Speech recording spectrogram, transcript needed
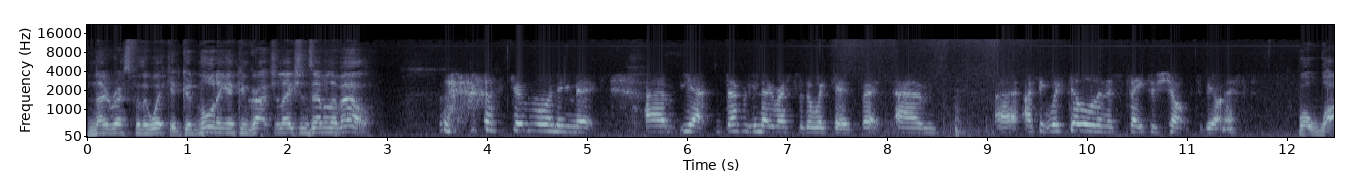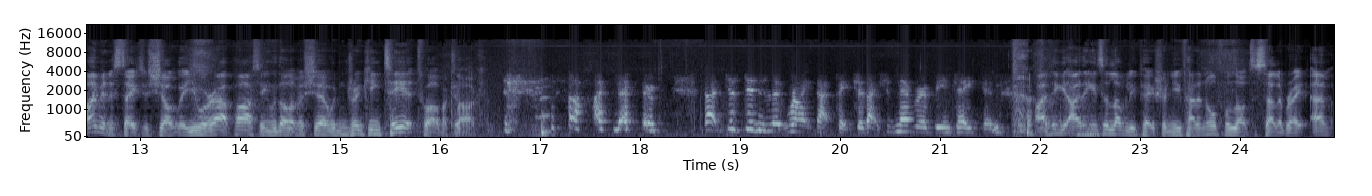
No rest for the wicked. Good morning and congratulations, Emma Lavelle. Good morning, Nick. Um, yeah, definitely no rest for the wicked, but um, uh, I think we're still all in a state of shock, to be honest. Well, I'm in a state of shock that you were out partying with Oliver Sherwood and drinking tea at 12 o'clock. I know. That just didn't look right, that picture. That should never have been taken. I think I think it's a lovely picture, and you've had an awful lot to celebrate. Um,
